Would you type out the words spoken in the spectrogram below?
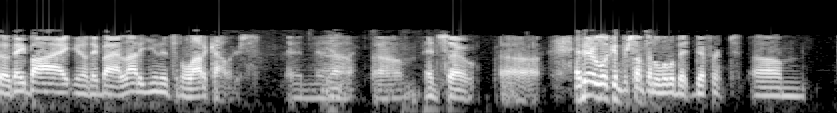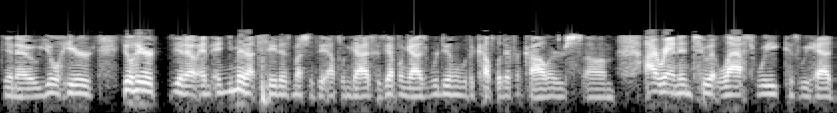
so they buy, you know, they buy a lot of units and a lot of collars, and uh, um, and so uh, and they're looking for something a little bit different. Um, you know, you'll hear, you'll hear, you know, and, and you may not see it as much as the upland guys because the upland guys we're dealing with a couple of different collars. Um, I ran into it last week because we had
